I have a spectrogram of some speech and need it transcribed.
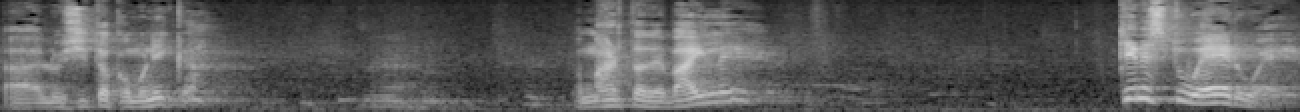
¿A Luisito Comunica? ¿A Marta de Baile? ¿Quién es tu héroe?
